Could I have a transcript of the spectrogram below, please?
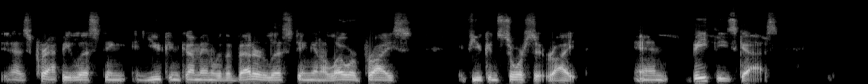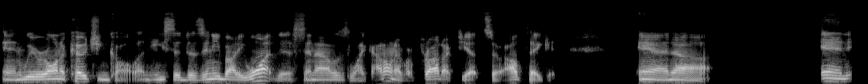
it has crappy listing, and you can come in with a better listing and a lower price if you can source it right." and beat these guys. And we were on a coaching call, and he said, "Does anybody want this?" And I was like, "I don't have a product yet, so I'll take it." And uh, and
